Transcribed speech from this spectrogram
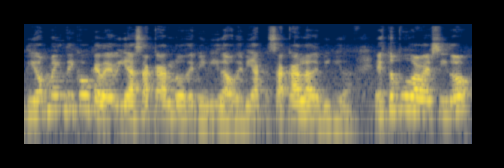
Dios me indicó que debía sacarlo de mi vida o debía sacarla de mi vida. Esto pudo haber sido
